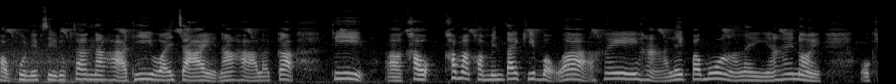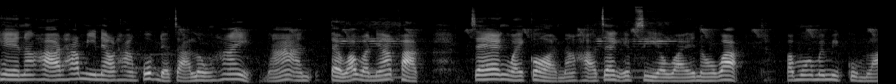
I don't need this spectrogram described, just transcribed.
ขอบคุณ FC ทุกท่านนะคะ ที่ไว้ใจนะคะ แล้วก็ที่เข้าเข้ามาคอมเมนต์ใต้คลิปบอกว่าให้หาเลขป้าม่วงอะไรอย่างเงี้ยให้หน่อย โอเคนะคะ ถ้ามีแนวทางปุ๊บเดี๋ยวจะลงให้นะแต่ว่าวันนี้ฝากแจ้งไว้ก่อนนะคะ แจ้ง FC เอาไว้เนาะว่า ป้าม่วงไม่มีกลุ่มไล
